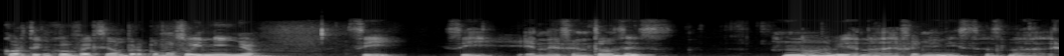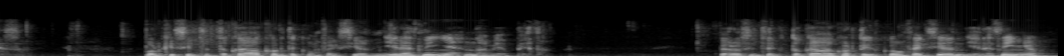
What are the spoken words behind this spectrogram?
corte y confección, pero como soy niño, sí, sí. En ese entonces no había nada de feministas, nada de eso. Porque si te tocaba corte y confección y eras niña, no había pedo. Pero si te tocaba corte y confección y eras niño,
